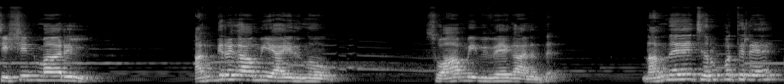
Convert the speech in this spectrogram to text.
ശിഷ്യന്മാരിൽ അഗ്രഗാമിയായിരുന്നു സ്വാമി വിവേകാനന്ദൻ. നന്നേ ചെറുപ്പത്തിലെ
